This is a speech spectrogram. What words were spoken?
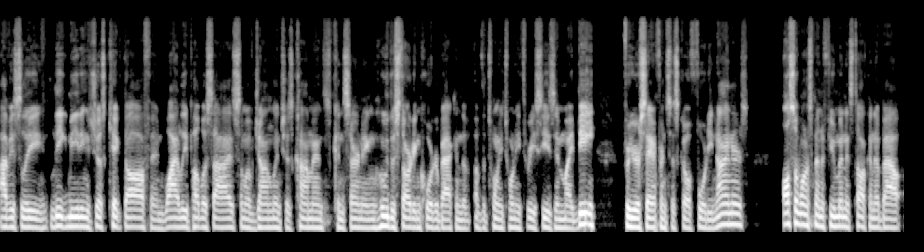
Obviously, league meetings just kicked off and widely publicized some of John Lynch's comments concerning who the starting quarterback in the, of the 2023 season might be for your San Francisco 49ers. Also, want to spend a few minutes talking about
